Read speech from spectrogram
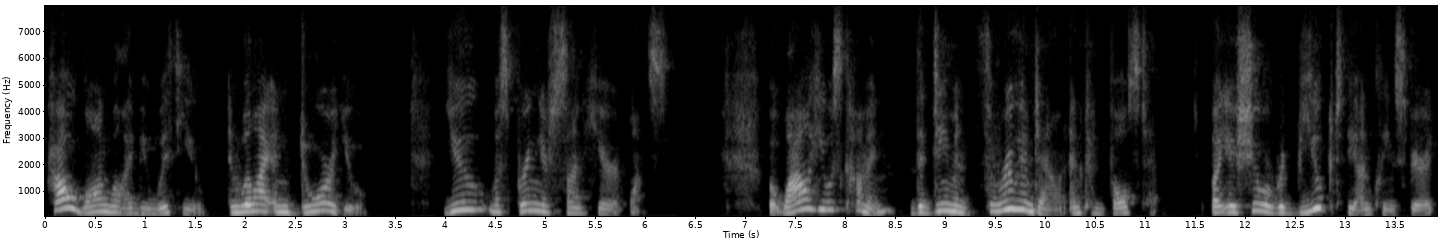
how long will I be with you, and will I endure you? You must bring your son here at once. But while he was coming, the demon threw him down and convulsed him. But Yeshua rebuked the unclean spirit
